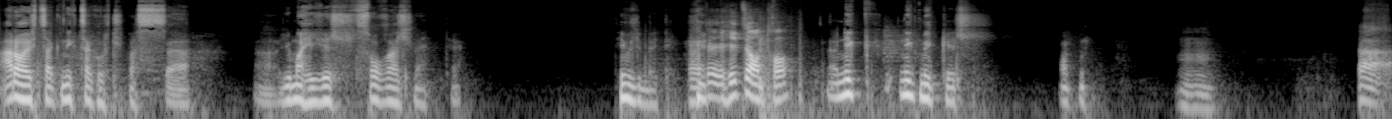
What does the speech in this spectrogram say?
12 цаг 1 цаг хүртэл бас а, а, юмаа хийгээл суугаал байна. Тий. Тийм л юм байдаг. Тэгээ хизээ унтах уу? Нэг нэг мэг гээл унтна. За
